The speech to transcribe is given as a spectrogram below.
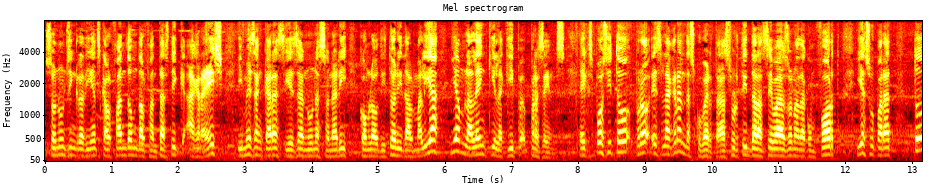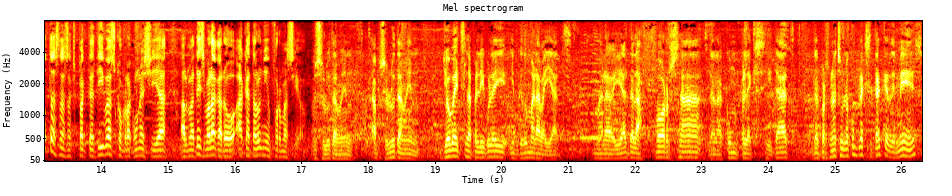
són uns ingredients que el fandom del Fantàstic agraeix i més encara si és en un escenari com l'Auditori del Malià i amb l'elenc i l'equip presents. Expósito, però, és la gran descoberta. Ha sortit de la seva zona de confort i ha superat totes les expectatives, com reconeixia el mateix Balagueró a Catalunya Informació. Absolutament, absolutament. Jo veig la pel·lícula i, i em quedo meravellat meravellat de la força, de la complexitat del personatge, una complexitat que, a més,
